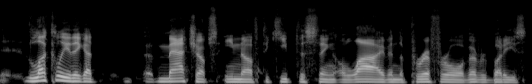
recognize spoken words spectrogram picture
eh, luckily they got uh, matchups enough to keep this thing alive in the peripheral of everybody's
